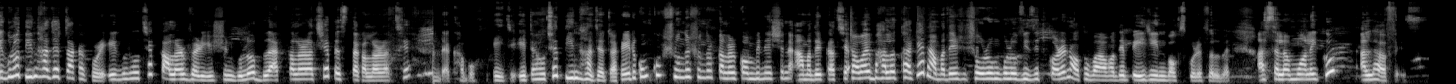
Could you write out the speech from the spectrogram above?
এগুলো তিন হাজার টাকা করে। এগুলো হচ্ছে কালার ভেরিয়েশনগুলো ব্ল্যাক কালার আছে, পেস্তা কালার আছে। দেখাবো। এই যে, এটা হচ্ছে তিন হাজার টাকা। এরকম খুব সুন্দর সুন্দর কালার কম্বিনেশন আমাদের কাছে সবাই ভালো থাকেন, আমাদের শোরুমগুলো ভিজিট করেন অথবা আমাদের পেজে ইনবক্স করে ফেলবেন। আসসালামু আলাইকুম, আল্লাহ হাফিজ।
